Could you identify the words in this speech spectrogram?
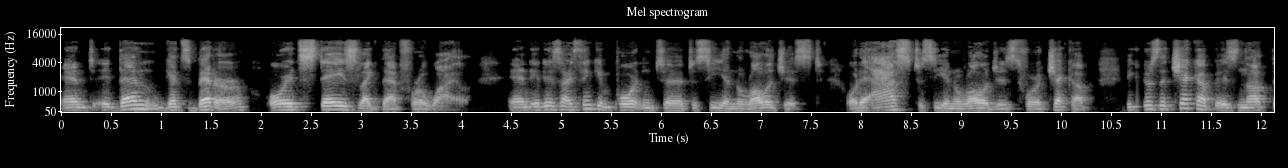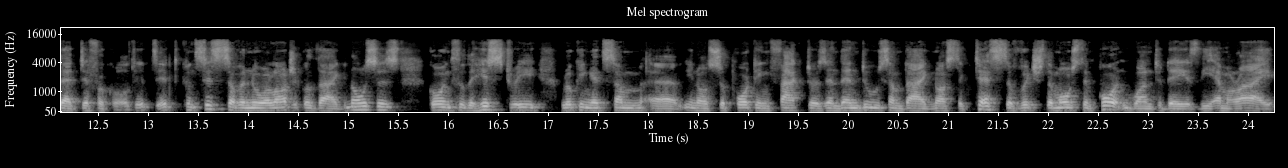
and it then gets better or it stays like that for a while. And it is, I think, important to, to see a neurologist or to ask to see a neurologist for a checkup because the checkup is not that difficult. It, it consists of a neurological diagnosis, going through the history, looking at some uh, you know, supporting factors, and then do some diagnostic tests, of which the most important one today is the MRI,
